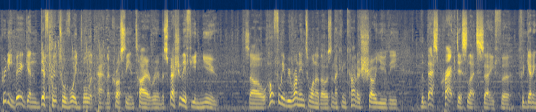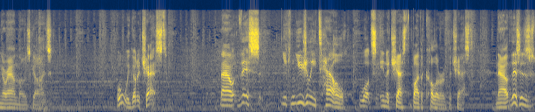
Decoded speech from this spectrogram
pretty big and difficult to avoid bullet pattern across the entire room, especially if you're new. So hopefully we run into one of those and I can kind of show you the, the best practice, let's say, for, for getting around those guys. Oh, we got a chest. Now, this, you can usually tell what's in a chest by the color of the chest. Now, this is,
